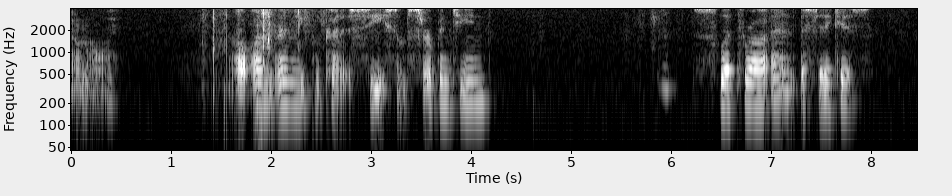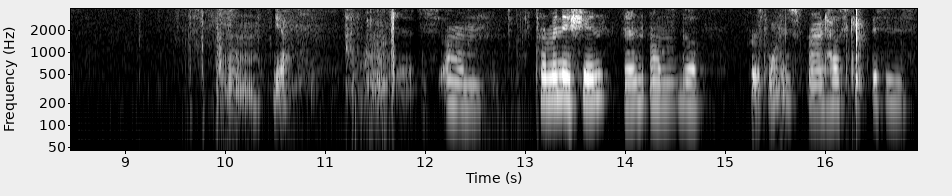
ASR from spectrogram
I don't know why. Oh, um, and you can kind of see some serpentine, Slithraa, and Acidicus. Um, yeah. That's, um, Premonition, and, um, the first one is Roundhouse Kick. This is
